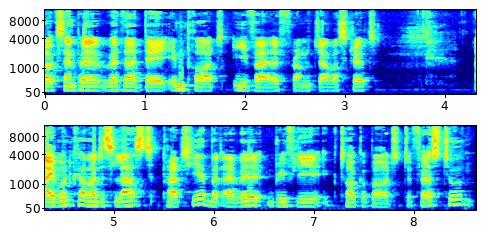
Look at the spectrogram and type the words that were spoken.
for example, whether they import eval from JavaScript. I won't cover this last part here, but I will briefly talk about the first two.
